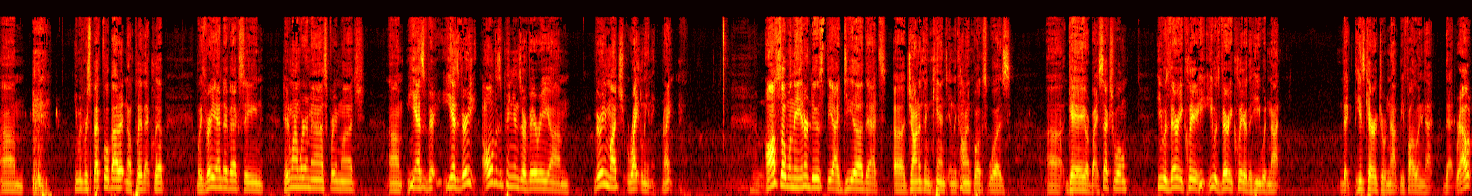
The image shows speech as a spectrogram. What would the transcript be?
Um, he was respectful about it, and I'll play that clip. But he's very anti-vaccine. Didn't want to wear a mask very much. Um, he has very, he has very, all of his opinions are very, um, very much right-leaning, right? Also, when they introduced the idea that uh, Jonathan Kent in the comic books was uh, gay or bisexual, he was very clear. He, he was very clear that he would not, that his character would not be following that that route,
